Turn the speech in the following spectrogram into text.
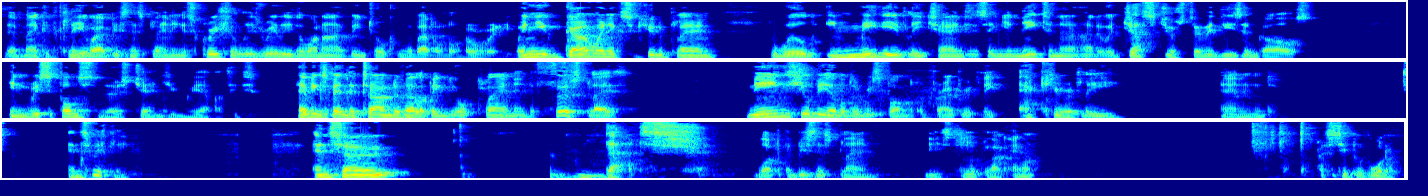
that make it clear why business planning is crucial is really the one I've been talking about a lot already. When you go and execute a plan, the world immediately changes and you need to know how to adjust your strategies and goals in response to those changing realities. Having spent the time developing your plan in the first place means you'll be able to respond appropriately, accurately, and and swiftly. And so that's what a business plan needs to look like. Hang on. A sip of water.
